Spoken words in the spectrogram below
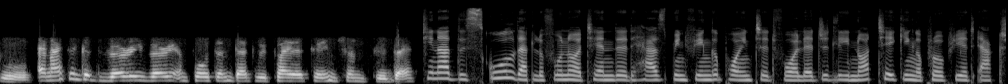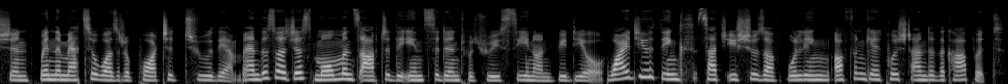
school. And I think it's very, very important that we pay attention to that. Tina, the school that Lufuno attended has been finger pointed for allegedly not taking appropriate action when the matter was reported to them. And this was just moments after the incident, which we've seen on video. Why do you think such issues of bullying often get pushed under the carpet?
